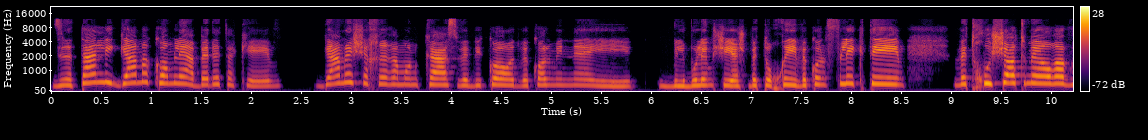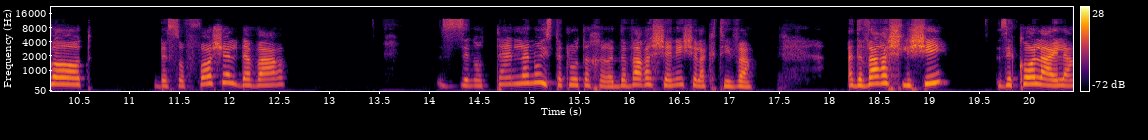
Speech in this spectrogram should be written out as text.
זה נתן לי גם מקום לאבד את הכאב, גם לשחרר המון כעס וביקורת וכל מיני בלבולים שיש בתוכי וקונפליקטים ותחושות מעורבות. בסופו של דבר זה נותן לנו הסתכלות אחרת. דבר השני של הכתיבה. הדבר השלישי זה כל לילה,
